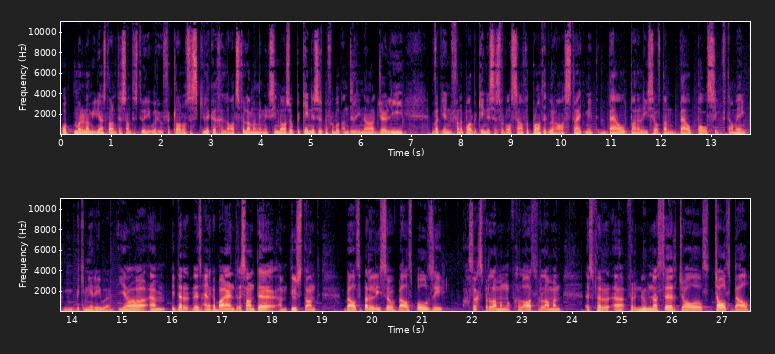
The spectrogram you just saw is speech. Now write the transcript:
op Marula Media staan 'n interessante storie oor hoe verklaar ons 'n skielike gelaatsverlamming en ek sien daar's ook bekendes soos byvoorbeeld Angelina Jolie wat een van 'n paar bekendes is wat alself gepraat het oor haar stryd met Bell paralyse of dan Bell palsy. Vertel my 'n bietjie meer hieroor. Ja, ehm um, Pieter, dis eintlik 'n baie interessante ehm um, toestand. Bell paralyse of Bell palsy gesigsverlamming of gelaatsverlamming is vir uh, vernoem na Sir Charles Charles Bell.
